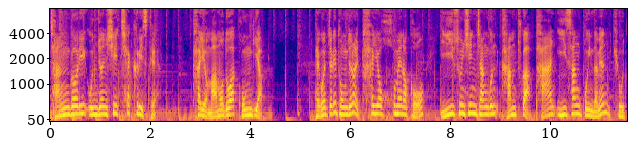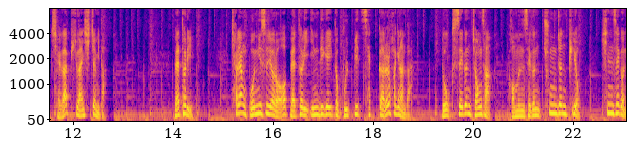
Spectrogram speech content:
장거리 운전 시 체크리스트. 타이어 마모도와 공기압. 100원짜리 동전을 타이어 홈에 넣고 이순신 장군 감투가 반 이상 보인다면 교체가 필요한 시점이다. 배터리, 차량 본닛을 열어 배터리 indicator 불빛 색깔을 확인한다. 녹색은 정상, 검은색은 충전 필요, 흰색은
